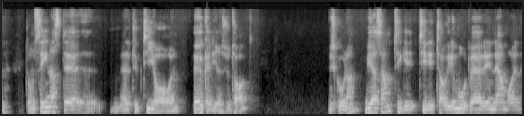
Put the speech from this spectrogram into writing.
de senaste eh, typ tio åren ökat i resultat i skolan. Vi har samtidigt tagit emot det, närmare en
